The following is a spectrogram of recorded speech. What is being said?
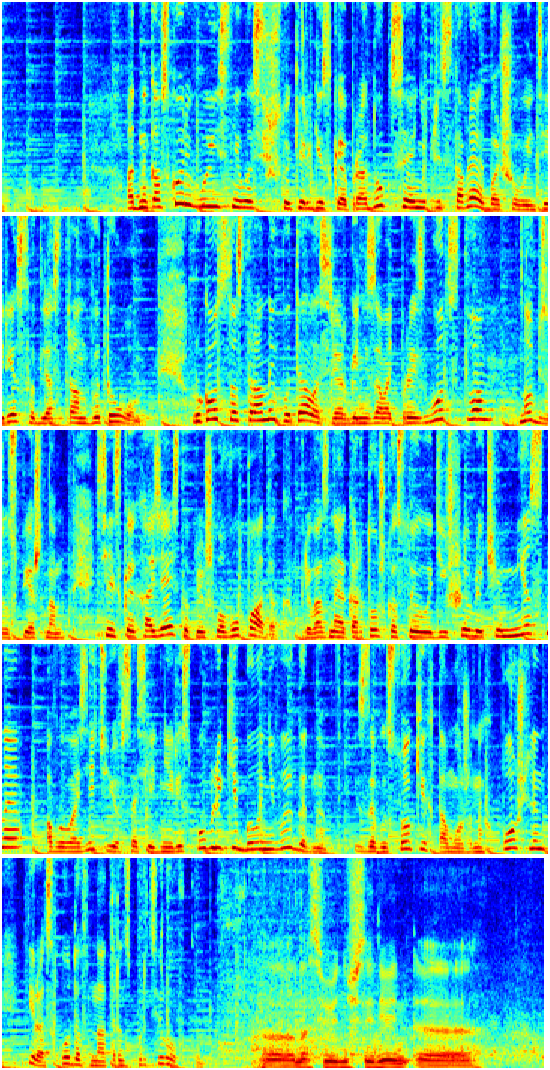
Однако вскоре выяснилось, что киргизская продукция не представляет большого интереса для стран ВТО. Руководство страны пыталось реорганизовать производство, но безуспешно. Сельское хозяйство пришло в упадок. Привозная картошка стоила дешевле, чем местная, а вывозить ее в соседние республики было невыгодно из-за высоких таможенных пошлин и расходов на транспортировку. Э, на сегодняшний день э,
